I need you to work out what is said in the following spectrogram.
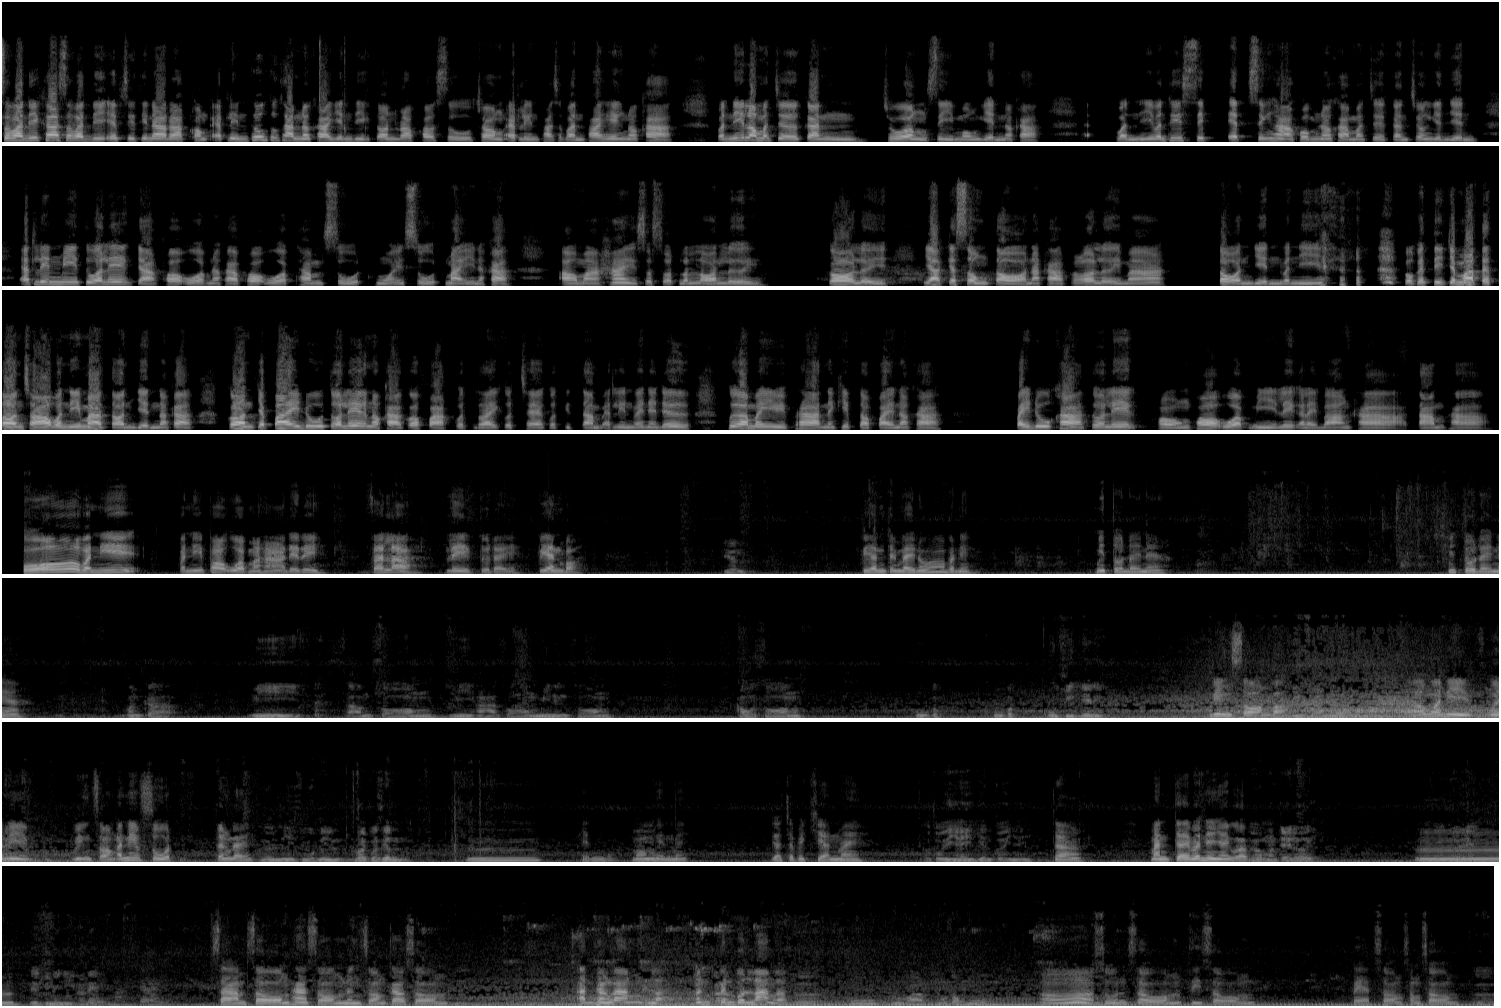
สวัสดีค่ะ สวัสดี FC ที่น่ารักของแอดลินทุกทุกท่านนะคะยินดีต้อนรับเข้าสู่ช่องแอดลินพาสวรรค์พาเฮงเนาะค่ะวันนี้เรามาเจอกันช่วง4โมงเย็นเนาะค่ะวันนี้วันที่ 11 สิงหาคมเนาะค่ะมาเจอกันช่วงเย็นๆแอดลินมีตัวเลขจากพ่ออ้วบนะคะ พ่ออ้วบทำสูตรหวยสูตรใหม่นะคะ เอามาให้สดๆร้อนๆเลย ก็เลยอยากจะส่งต่อนะคะ ก็เลยมา ตอนเย็นวันนี้ ปกติจะมาแต่ตอนเช้าวันนี้มาตอนเย็นนะคะ ก่อนจะไปดูตัวเลขเนาะค่ะ ก็ฝากกดไลค์กดแชร์กดติดตามแอดลินไว้ในเด้อเพื่อไม่พลาดในคลิปต่อไปเนาะค่ะไปดูค่ะ ตัวเลขของพ่ออ้วบมีเลขอะไรบ้างค่ะ ตามค่ะ โอ้วันนี้ วันนี้พ่ออ้วบมาหาเด้อดิซันล่ะเลขตัวใด เปลี่ยนบ่เปลี่ยนเปลี่ยนจังใดเนาะบัดนี้ มีตัวใดแน่ มีตัวใดแน่มันก็มีสามสองมีหาสองมีหนึ่งสองเก้าสองครูกับครูกับครูขีดด้วยนี่วิ่งสองบ่วิ่งสองเลยแล้ววันนี้วันนี้วิ่งสองอันนี้สูตรจังใดเออนี่สูตรนี่ร้อยเปอร์เซ็นต์อืมเห็นบ่มองเห็นไหม เดี๋ยวจะไปเขียนไหมตัวใหญ่เขียนตัวใหญ่จ้ามั่นใจว่าเนี่ยยายอวบ เออมันใจเลย อืเด็กมเด็กที่ไม่หนีแล้วเด็กสามสองห้าสองหนึ่งสองเก้าสองอืมอันข้างล่างเหรอมันเป็นบนล่างเหรอเออครูครูว่าครูต้องครูอ๋อศูนย์สองสี่สองแปดสองสองสองเออ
